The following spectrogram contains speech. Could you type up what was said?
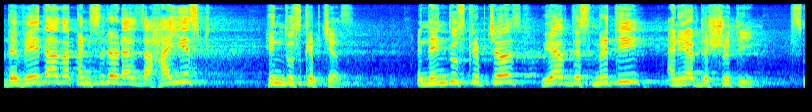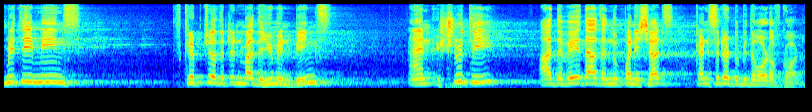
The Vedas are considered as the highest Hindu scriptures. In the Hindu scriptures, you have the Smriti and you have the Shruti. Smriti means scripture written by the human beings, and Shruti are the Vedas and Upanishads considered to be the word of God.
